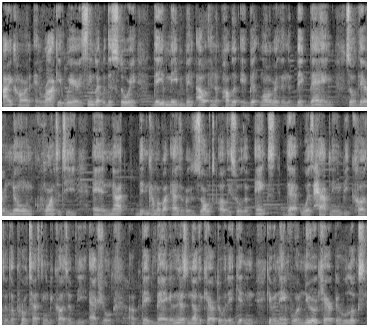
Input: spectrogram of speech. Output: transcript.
Icon and Rocket, where it seems like with this story, they have maybe been out in the public a bit longer than the Big Bang. So they're a known quantity and not didn't come about as a result of the sort of angst that was happening because of the protesting because of the actual uh, Big Bang. And then there's another character who they get and give a name for a newer character who looks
